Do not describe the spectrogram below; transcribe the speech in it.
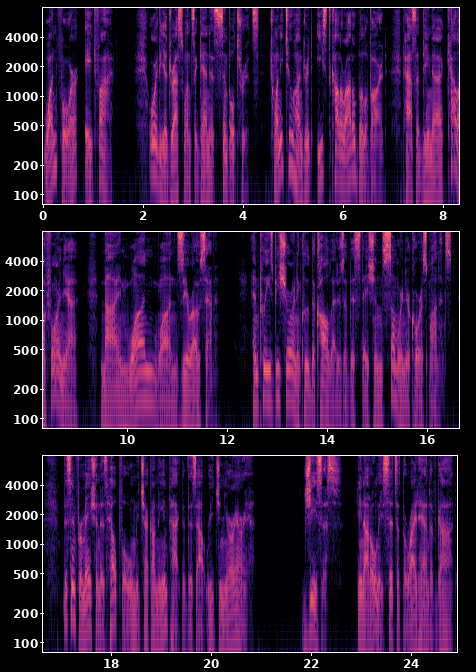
1485. Or the address once again is Simple Truths, 2200 East Colorado Boulevard, Pasadena, California 91107. And please be sure and include the call letters of this station somewhere in your correspondence. This information is helpful when we check on the impact of this outreach in your area. Jesus. He not only sits at the right hand of God,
